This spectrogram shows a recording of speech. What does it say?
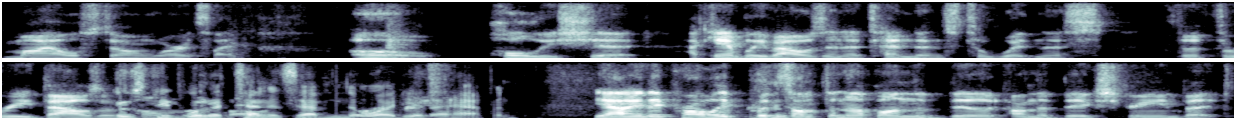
milestone where it's like, oh, holy shit. I can't believe I was in attendance to witness the three thousand. Those people in attendance have no idea that happened. Yeah, I mean they probably put something up on the bill on the big screen, but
